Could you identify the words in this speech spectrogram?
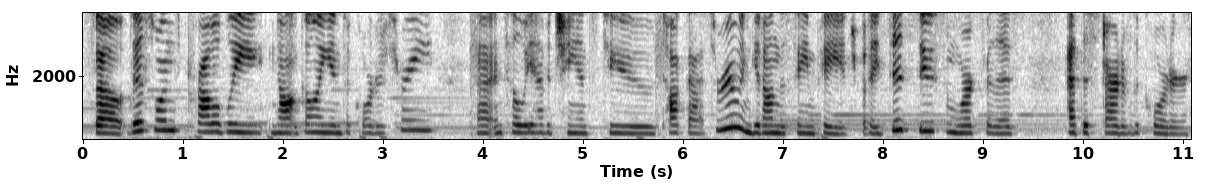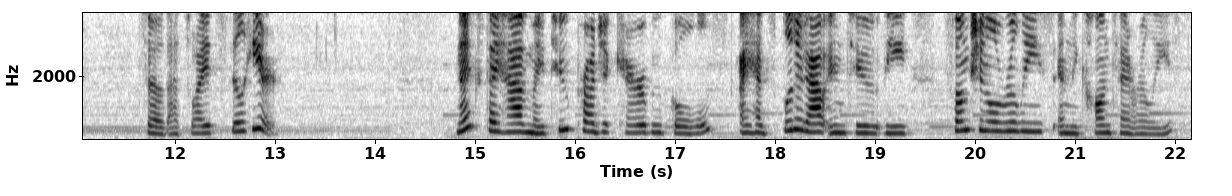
So this one's probably not going into quarter three uh, until we have a chance to talk that through and get on the same page. But I did do some work for this at the start of the quarter, so that's why it's still here. Next, I have my two Project Caribou goals. I had split it out into the functional release and the content release.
